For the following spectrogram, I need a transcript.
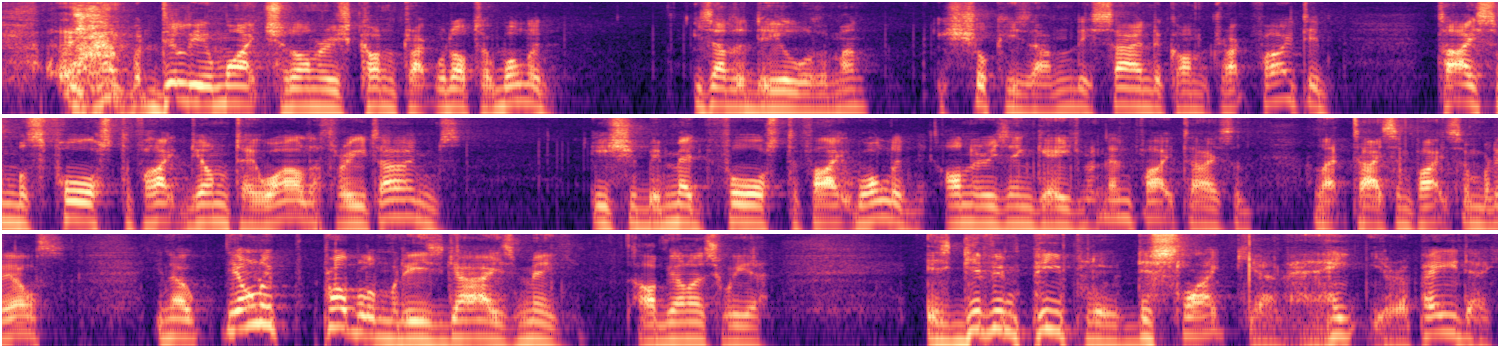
but Dillian Whyte should honour his contract with Otto Wallin. He's had a deal with the man. He shook his hand. He signed a contract. Fight him. Tyson was forced to fight Deontay Wilder three times. He should be made forced to fight Wallin, honour his engagement, then fight Tyson, and let Tyson fight somebody else. You know, the only problem with these guys, me, I'll be honest with you, is giving people who dislike you and hate you a payday.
